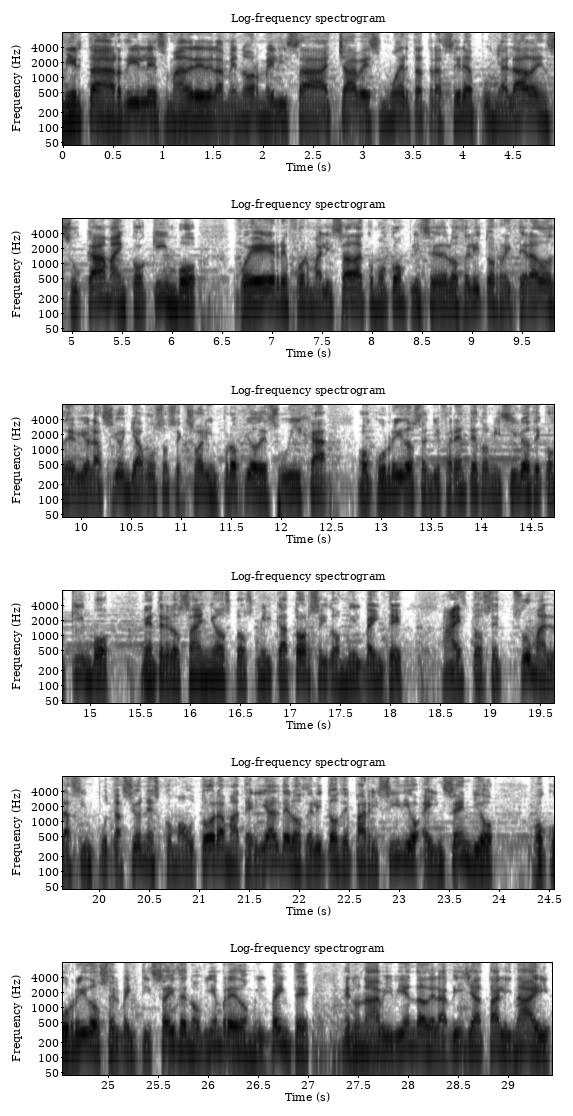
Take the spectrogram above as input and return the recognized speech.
Mirta Ardiles, madre de la menor Melissa Chávez, muerta tras ser apuñalada en su cama en Coquimbo, fue reformalizada como cómplice de los delitos reiterados de violación y abuso sexual impropio de su hija, ocurridos en diferentes domicilios de Coquimbo entre los años 2014 y 2020. A esto se suman las imputaciones como autora material de los delitos de parricidio e incendio ocurridos el 26 de noviembre de 2020 en una vivienda de la villa Talinay,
